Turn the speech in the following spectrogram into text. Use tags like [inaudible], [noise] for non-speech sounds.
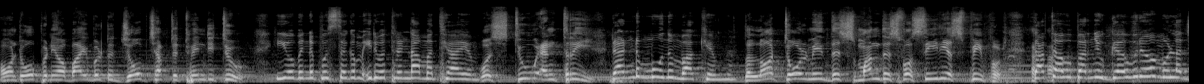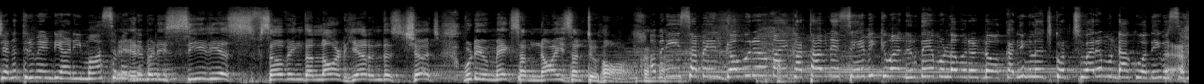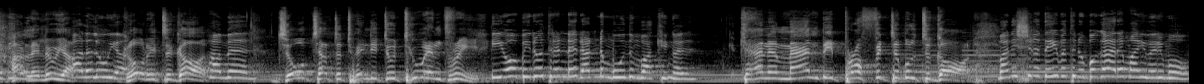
I want to open your Bible to Job chapter 22, യോബിന്റെ പുസ്തകം ഇരുപത്തിരണ്ടാം അധ്യായം verse 2 and 3. രണ്ടും മൂന്നും വാക്യം The Lord told me this month is for serious people. കർത്താവ് പറഞ്ഞു ഗൗരവമുള്ള ജനത്തിനു വേണ്ടിയാണ് ഈ മാസം എന്നത്." Anybody serious serving the Lord here in this church? Would you make some noise unto God? അവൻ ഈ സഭയിൽ ഗൗരവമായി കർത്താവിനെ സേവിക്കുവാൻ ഹൃദയമുള്ളവരുണ്ടോ നിങ്ങൾ കുറച്ച് സ്വരം ഉണ്ടാക്കുവോ ദൈവസന്നിധിയിൽ Hallelujah. Hallelujah. Glory to God. Amen. Job chapter 22, 2 and 3. ഈ യോബ് ഇരുപത്തിരണ്ട് രണ്ടും മൂന്നും വാക്യങ്ങൾ Can a man be profitable to God? മനുഷ്യന് ദൈവത്തിന് ഉപകാരമായി വരുമോ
